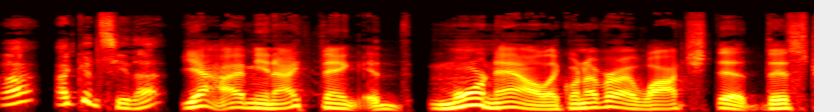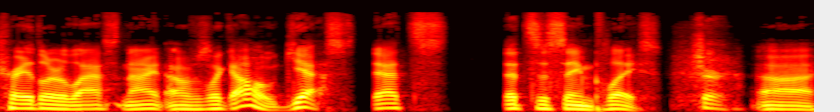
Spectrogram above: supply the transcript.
Uh, I could see that. Yeah, I mean, I think it- more now. Like whenever I watched it, this trailer last night, I was like, "Oh, yes, that's that's the same place." Sure. Uh,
